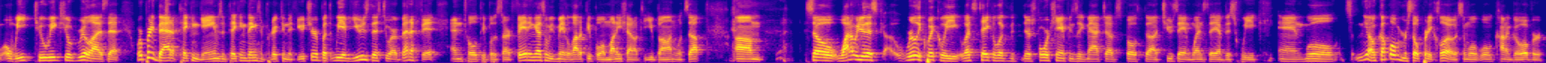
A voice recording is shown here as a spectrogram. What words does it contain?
a week, two weeks, you'll realize that we're pretty bad at picking games and picking things and predicting the future. But we have used this to our benefit and told people to start fading us, and we've made a lot of people money. Shout out to you, Bond. What's up? Um, so why don't we do this really quickly? Let's take a look. There's four Champions League matchups, both uh, Tuesday and Wednesday of this week, and we'll, you know, a couple of them are still pretty close, and we'll we'll kind of go over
